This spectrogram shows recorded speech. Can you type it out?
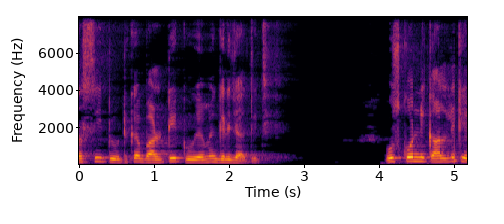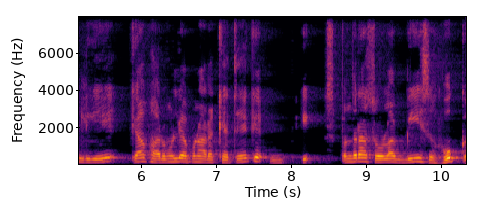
रस्सी टूट कर बाल्टी कुएँ में गिर जाती थी। उसको निकालने के लिए क्या फार्मूले अपना रखे थे कि पंद्रह सोलह बीस हुक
